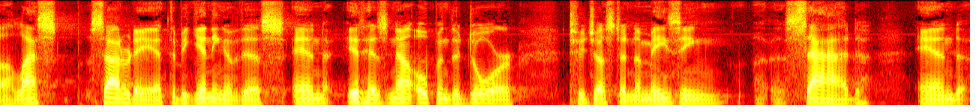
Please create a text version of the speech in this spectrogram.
uh, last Saturday at the beginning of this, and it has now opened the door to just an amazing, uh, sad, and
